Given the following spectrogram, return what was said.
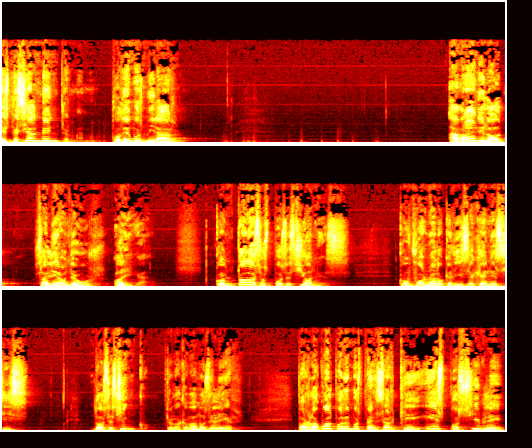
Especialmente, hermano, podemos mirar Abraham y Lot salieron de Ur, oiga, con todas sus posesiones, conforme a lo que dice Génesis 12.5, que lo acabamos de leer. Por lo cual podemos pensar que es posible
